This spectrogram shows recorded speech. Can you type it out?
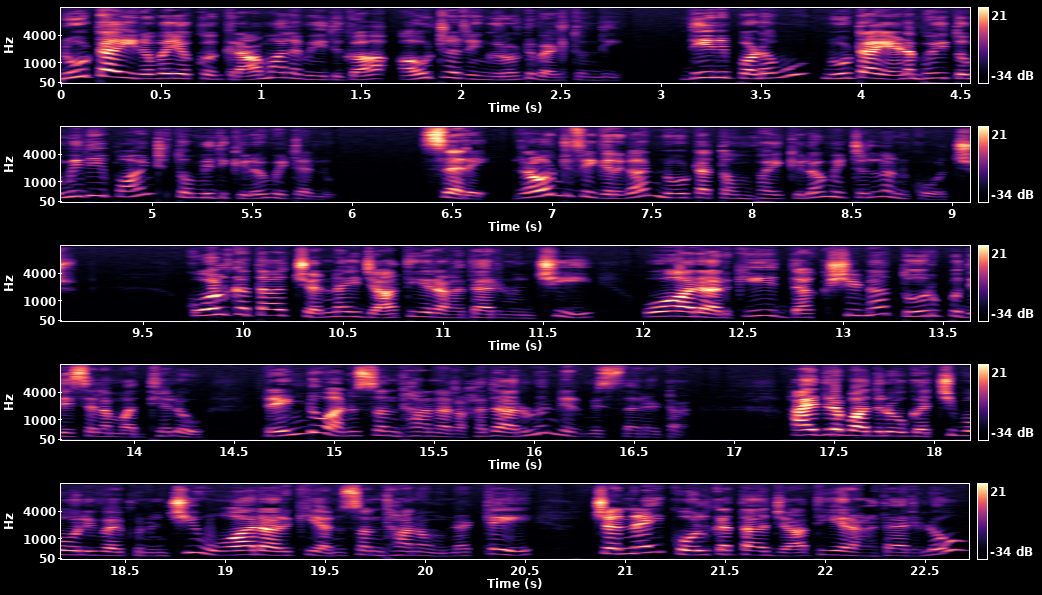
నూట ఇరవై ఒక్క గ్రామాల మీదుగా ఔటర్ రింగ్ రోడ్డు వెళ్తుంది. దీని పొడవు నూట ఎనభై తొమ్మిది పాయింట్ తొమ్మిది కిలోమీటర్లు. సరే రౌండ్ ఫిగర్గా నూట తొంభై కిలోమీటర్లు అనుకోవచ్చు. కోల్కతా చెన్నై జాతీయ రహదారి నుంచి ఓఆర్ఆర్కి దక్షిణ తూర్పు దిశల మధ్యలో రెండు అనుసంధాన రహదారులు నిర్మిస్తారట. హైదరాబాద్లో గచ్చిబౌలి వైపు నుంచి ఓఆర్ఆర్కి అనుసంధానం ఉన్నట్లే చెన్నై కోల్కతా జాతీయ రహదారిలో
